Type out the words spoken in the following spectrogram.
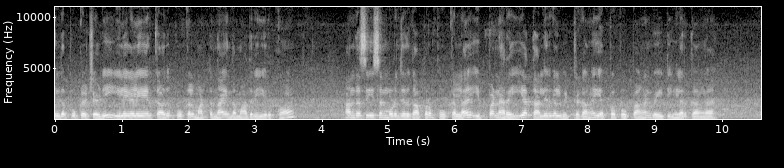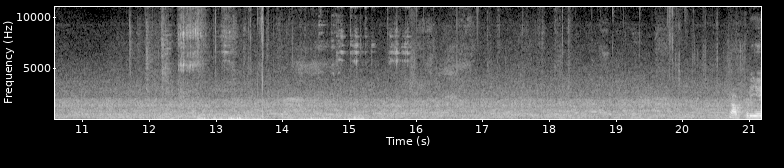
இந்த பூக்கள் செடி இலைகளே இருக்காது. பூக்கள் மட்டும்தான் இந்த மாதிரி இருக்கும். அந்த சீசன் முடிஞ்சதுக்கப்புறம் பூக்களில். இப்போ நிறைய தளிர்கள் விட்டுருக்காங்க. எப்போ பூப்பாங்கன்னு வெயிட்டிங்கில் இருக்காங்க. அப்படியே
